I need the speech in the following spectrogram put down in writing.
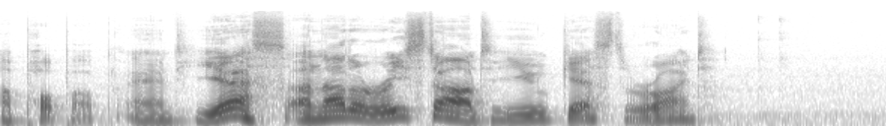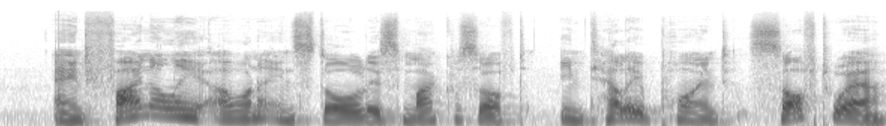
a pop-up. And yes, another restart, you guessed right. And finally, I want to install this Microsoft IntelliPoint software.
